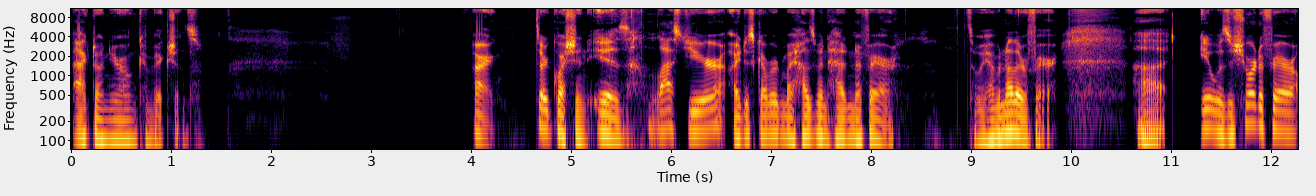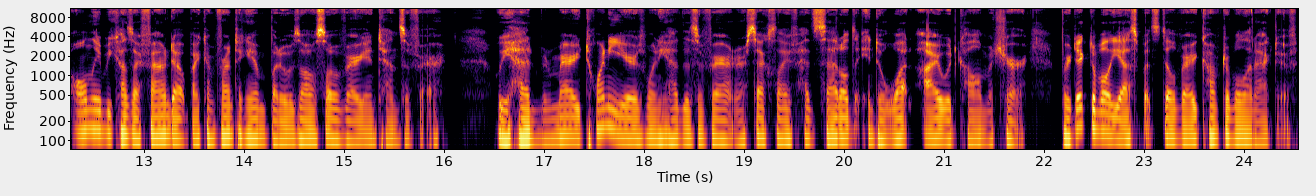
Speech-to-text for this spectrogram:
act on your own convictions. All right. Third question is Last year, I discovered my husband had an affair. So we have another affair. Uh, it was a short affair only because I found out by confronting him, but it was also a very intense affair. We had been married 20 years when he had this affair, and our sex life had settled into what I would call mature. Predictable, yes, but still very comfortable and active.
